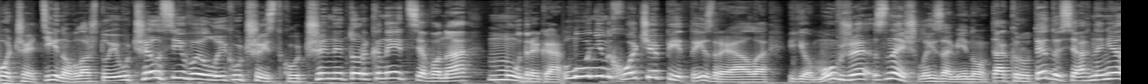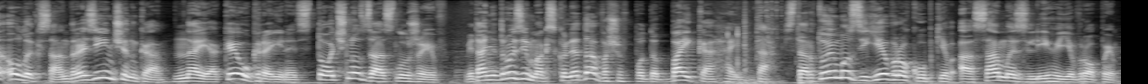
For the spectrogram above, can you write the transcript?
Почетіно влаштує у Челсі велику чистку. Чи не торкнеться вона мудрика? Лунін хоче піти з реала. Йому вже знайшли заміну. Та круте досягнення Олександра Зінченка, на яке українець точно заслужив. Вітання, друзі, Макс Коляда, ваша вподобайка гайда. Стартуємо з Єврокубків, а саме з Ліги Європи.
